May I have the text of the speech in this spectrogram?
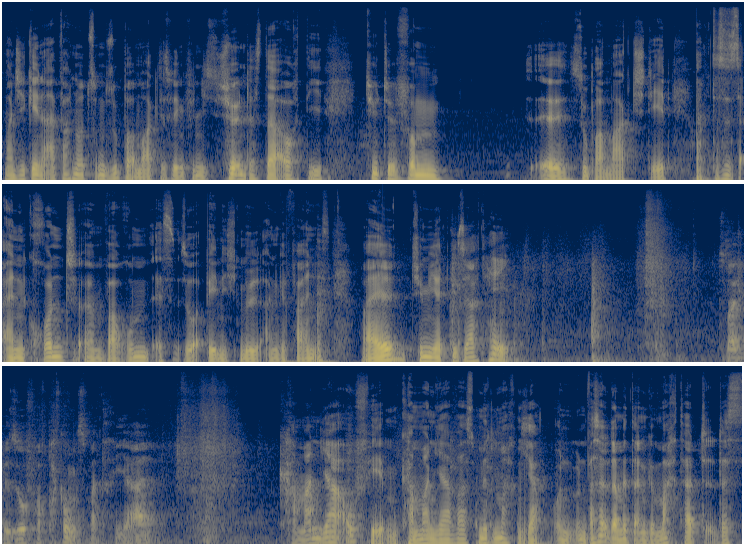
manche gehen einfach nur zum Supermarkt. Deswegen finde ich es schön, dass da auch die Tüte vom äh, Supermarkt steht. Das ist ein Grund, äh, warum es so wenig Müll angefallen ist, weil Jimmy hat gesagt, hey, zum Beispiel so Verpackungsmaterial kann man ja aufheben, kann man ja was mitmachen. Ja, und, und was er damit dann gemacht hat, das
